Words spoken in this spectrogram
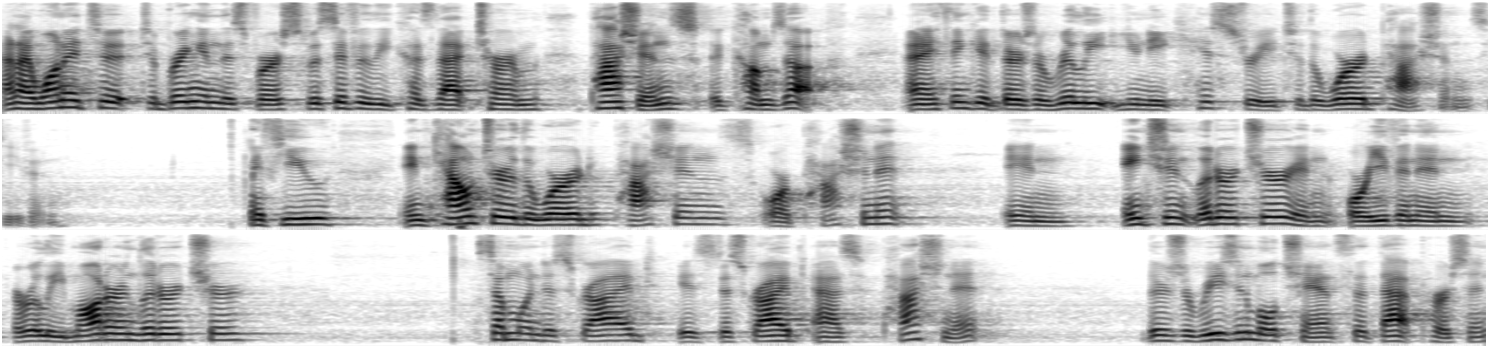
And I wanted to, to bring in this verse specifically because that term passions it comes up. And I think it, there's a really unique history to the word passions, even. If you encounter the word passions or passionate in ancient literature in, or even in early modern literature, someone described is described as passionate, there's a reasonable chance that that person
